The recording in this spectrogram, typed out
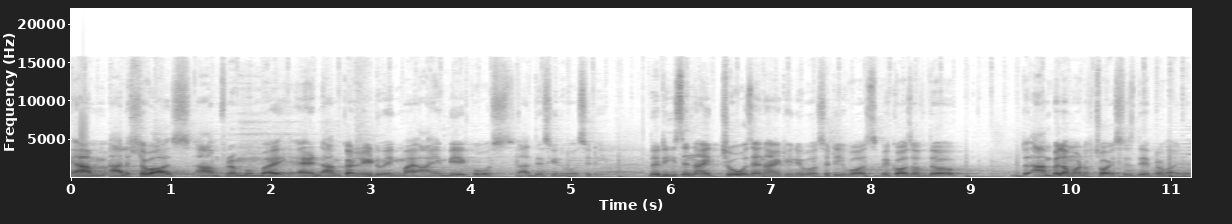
I'm Alistair Vaz. I'm from Mumbai and I'm currently doing my IMBA course at this university. The reason I chose NIIT University was because of the, the ample amount of choices they provided.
